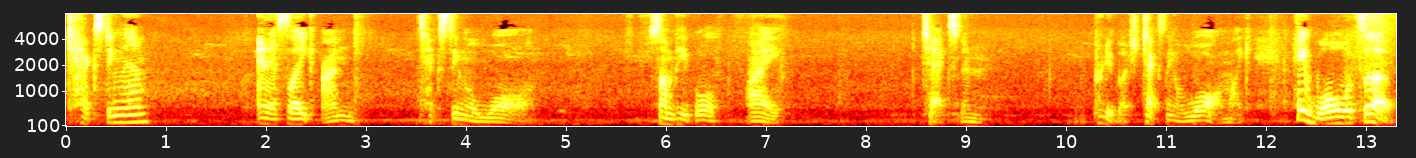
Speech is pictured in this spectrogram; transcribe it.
texting them, and it's like I'm texting a wall. Some people I text and pretty much texting a wall. I'm like, hey wall, what's up?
